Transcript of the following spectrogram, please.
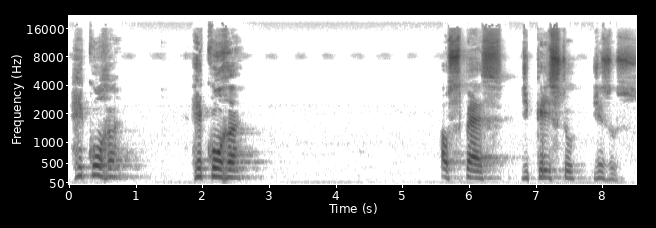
Recorra, recorra aos pés de Cristo Jesus.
